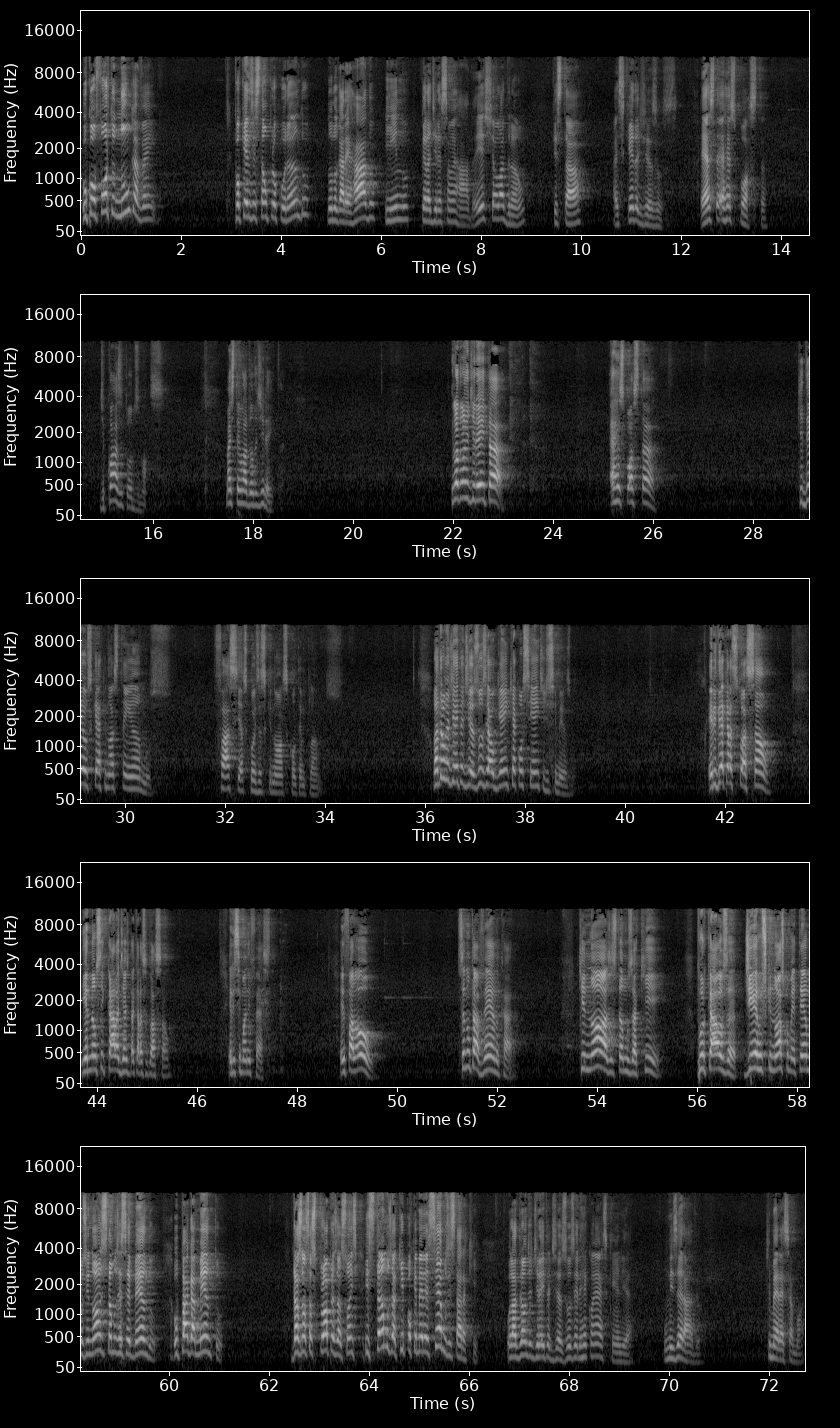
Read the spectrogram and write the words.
O conforto nunca vem. Porque eles estão procurando no lugar errado e indo pela direção errada. Este é o ladrão que está à esquerda de Jesus. Esta é a resposta de quase todos nós. Mas tem o ladrão da direita. E o ladrão da direita é a resposta que Deus quer que nós tenhamos face às coisas que nós contemplamos. O ladrão da direita de Jesus é alguém que é consciente de si mesmo. Ele vê aquela situação e ele não se cala diante daquela situação. Ele se manifesta. Ele fala: oh, você não está vendo, cara, que nós estamos aqui por causa de erros que nós cometemos e nós estamos recebendo o pagamento das nossas próprias ações. Estamos aqui porque merecemos estar aqui. O ladrão de direita de Jesus, ele reconhece quem ele é: um miserável que merece a morte.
